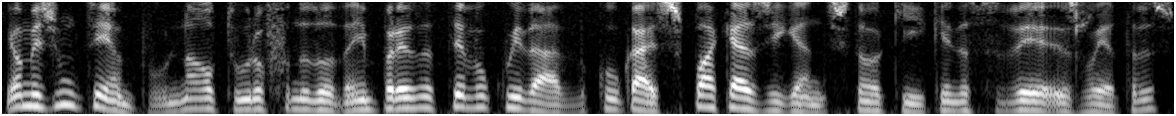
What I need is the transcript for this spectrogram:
E ao mesmo tempo, na altura, o fundador da empresa teve o cuidado de colocar estes placas gigantes que estão aqui, que ainda se vê as letras,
